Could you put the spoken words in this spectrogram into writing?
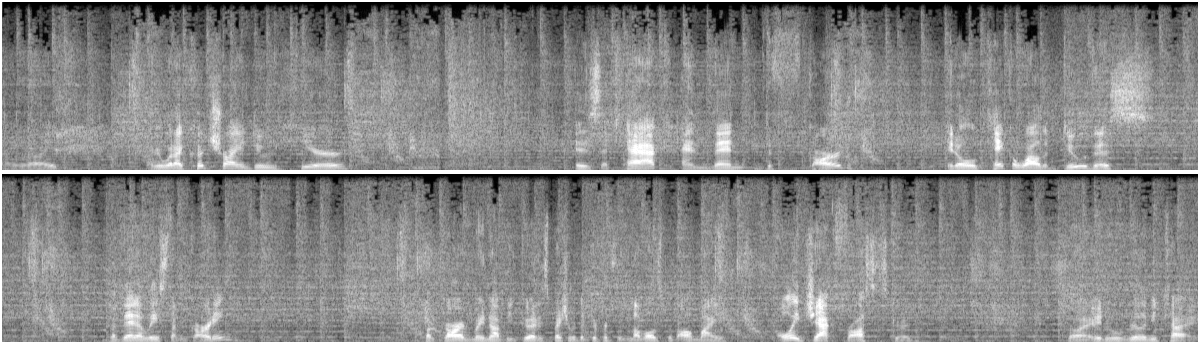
Alright. I mean, what I could try and do here is attack and then guard. It'll take a while to do this, but then at least I'm guarding. But guard may not be good, especially with the difference in levels with all my... Only Jack Frost is good. So it will really be tight.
